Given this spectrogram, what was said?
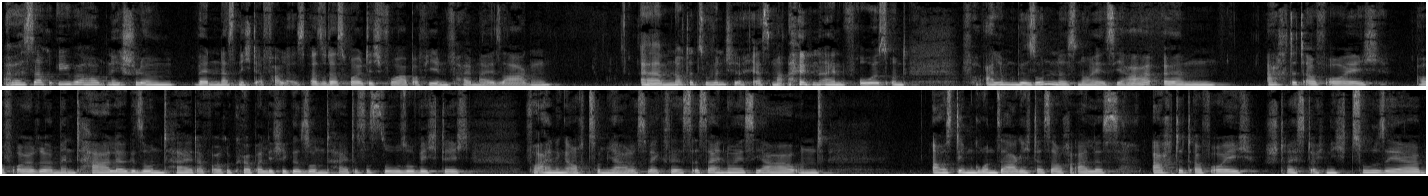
Aber es ist auch überhaupt nicht schlimm, wenn das nicht der Fall ist. Also das wollte ich vorab auf jeden Fall mal sagen. Ähm, noch dazu wünsche ich euch erstmal allen ein frohes und vor allem gesundes neues Jahr. Ähm, achtet auf euch, auf eure mentale Gesundheit, auf eure körperliche Gesundheit. Das ist so, so wichtig. Vor allen Dingen auch zum Jahreswechsel. Es ist ein neues Jahr und aus dem Grund sage ich das auch alles. Achtet auf euch, stresst euch nicht zu sehr,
